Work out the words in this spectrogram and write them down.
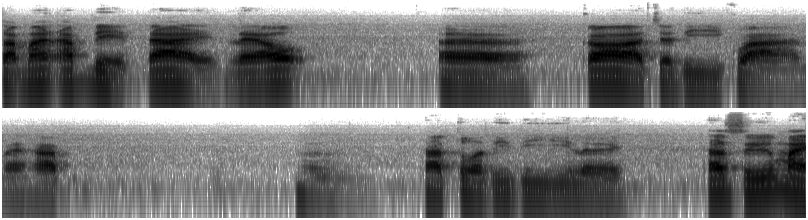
สามารถอัปเดตได้แล้ว เออก็จะดีกว่านะครับถ้าตัวดีๆเลย ถ้าซื้อใหม่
